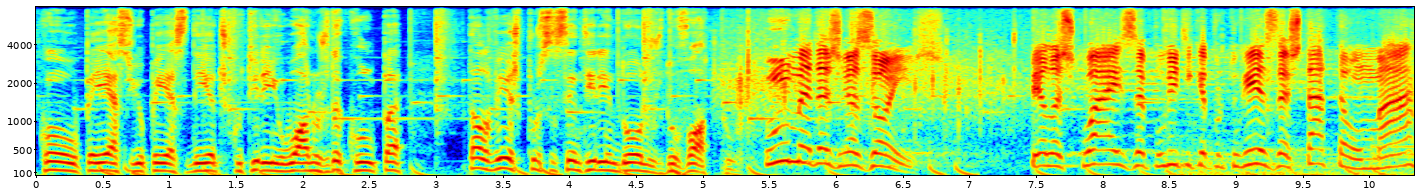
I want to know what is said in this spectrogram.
com o PS e o PSD a discutirem o ónus da culpa, talvez por se sentirem donos do voto. Uma das razões pelas quais a política portuguesa está tão má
